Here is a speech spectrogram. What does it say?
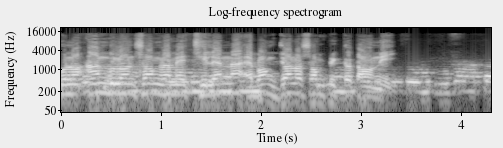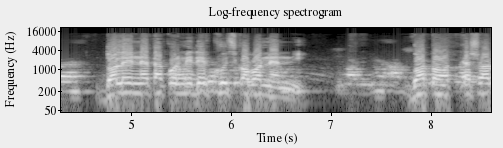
কোনো আন্দোলন সংগ্রামে ছিলেন না এবং জনসম্পৃক্ততাও নেই। দলের নেতা কর্মীদের খোঁজ খবর নেননি। গত তেসর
